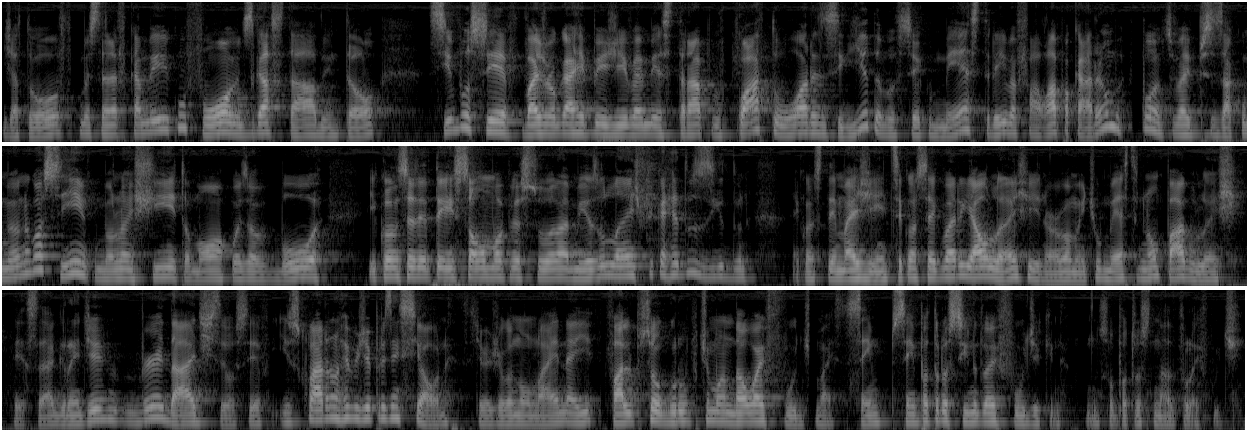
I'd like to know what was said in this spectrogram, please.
já tô começando a ficar meio com fome, desgastado, então se você vai jogar RPG e vai mestrar por 4 horas em seguida, você mestre aí vai falar pra caramba, pô, você vai precisar comer um negocinho, comer um lanchinho, tomar uma coisa boa. E quando você tem só uma pessoa na mesa, o lanche fica reduzido. Né? Aí quando você tem mais gente, você consegue variar o lanche. E normalmente o mestre não paga o lanche. Essa é a grande verdade. Se você... Isso, claro, no RPG presencial, né? Se estiver jogando online, aí fale pro seu grupo te mandar o iFood. Mas sem, sem patrocínio do iFood aqui, né? Não sou patrocinado pelo iFood.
